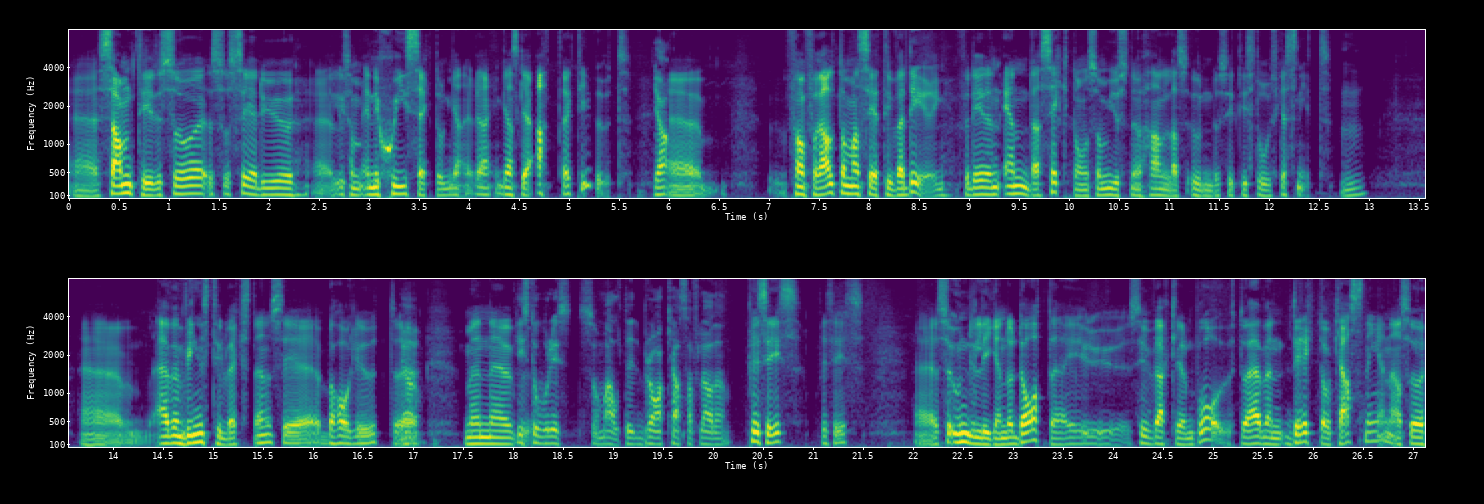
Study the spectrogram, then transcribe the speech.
Eh, samtidigt så, så ser det ju liksom energisektorn ganska attraktiv ut. Ja framförallt om man ser till värdering. För det är den enda sektorn som just nu handlas under sitt historiska snitt. Mm. Eh, även vinsttillväxten ser behaglig ut. Eh, ja. Men, eh, Historiskt som alltid bra kassaflöden. Precis, precis. Så underliggande data ju, ser verkligen bra ut och även direktavkastningen, alltså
